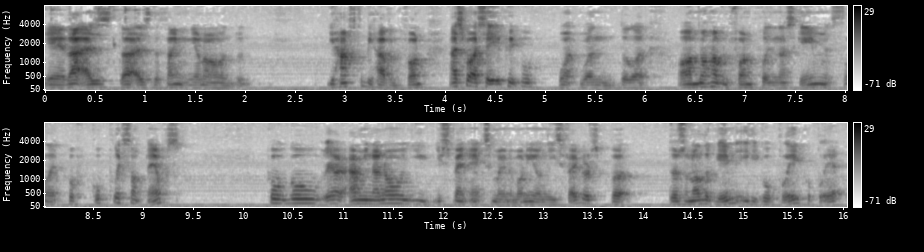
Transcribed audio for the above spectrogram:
Yeah, that is that is the thing. You know, you have to be having fun. That's what I say to people when, when they're like, "Oh, I'm not having fun playing this game." It's like, well, go play something else. Go, go. I mean, I know you, you spent X amount of money on these figures, but there's another game that you could go play, go play it.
